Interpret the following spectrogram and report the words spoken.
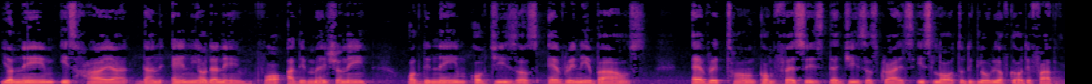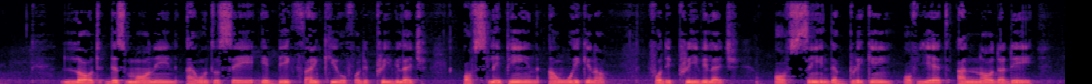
your name is higher than any other name, for at the mentioning of the name of Jesus, every knee bows, every tongue confesses that Jesus Christ is Lord to the glory of God the Father. Lord, this morning I want to say a big thank you for the privilege of sleeping and waking up, for the privilege of seeing the breaking of yet another day.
